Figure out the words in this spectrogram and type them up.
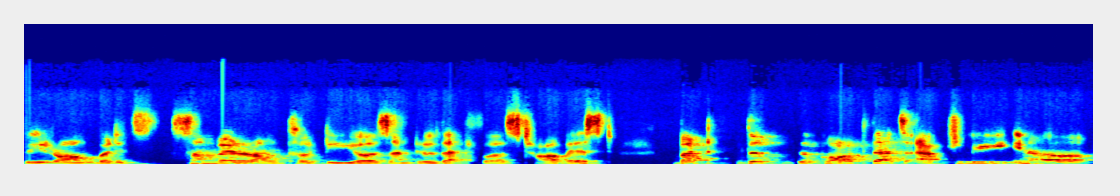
be wrong, but it's somewhere around 30 years until that first harvest but the the cork that's actually in a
